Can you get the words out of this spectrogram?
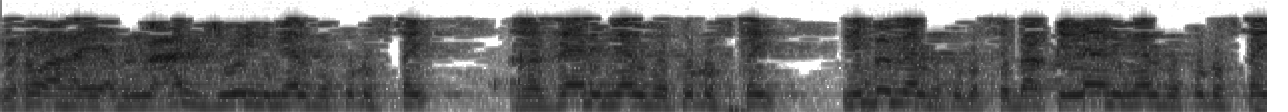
Muxuu ahaye abulmacaali juwayni meel buu ku dhuftay. Hazaali meel buu ku dhuftay. Nimbe meel buu ku dhuftay. Baqilaani meel buu ku dhuftay.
